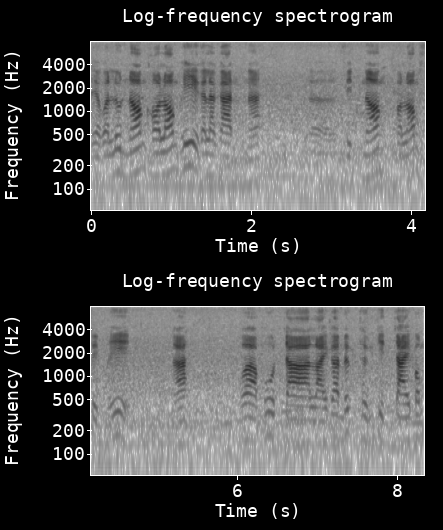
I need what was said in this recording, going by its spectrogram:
เรียกว่ารุ่นน้องขอร้องพี่กันละกันนะเออสิทธิ์น้องขอร้องสิทธิ์พี่นะว่าพูดจาอะไรก็นึกถึงจิตใจของ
